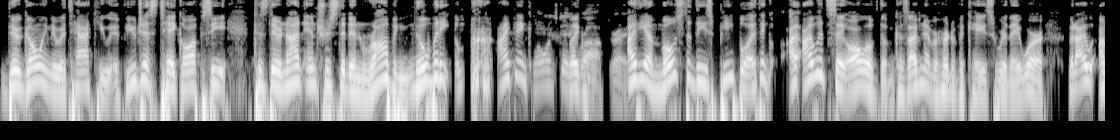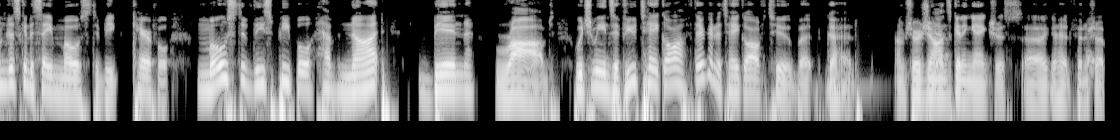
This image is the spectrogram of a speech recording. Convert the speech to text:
they're going to attack you. If you just take off, see, because they're not interested in robbing. Nobody. I think. No one's getting Like, robbed, right? I, yeah, most of these people. I think I, I would say all of them because I've never heard of a case where they were. But I, I'm just going to say most to be careful. Most of these people have not been robbed, which means if you take off, they're going to take off too. But go ahead. I'm sure John's getting anxious. Uh, go ahead, finish up.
